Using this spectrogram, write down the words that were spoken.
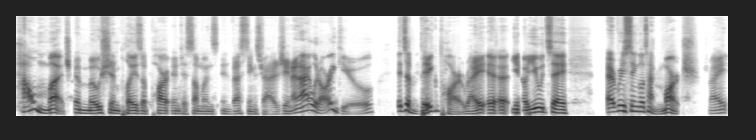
how much emotion plays a part into someone's investing strategy. And, and I would argue it's a big part, right? Uh, uh you know, you would say every single time March, right?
